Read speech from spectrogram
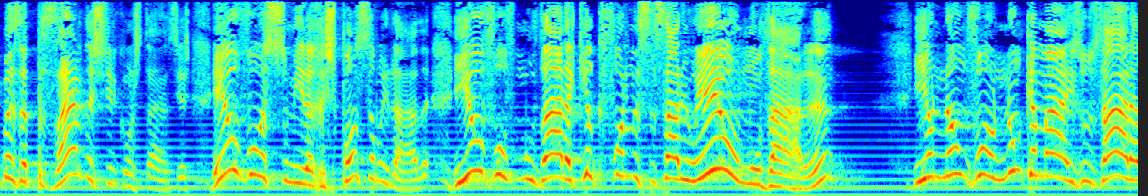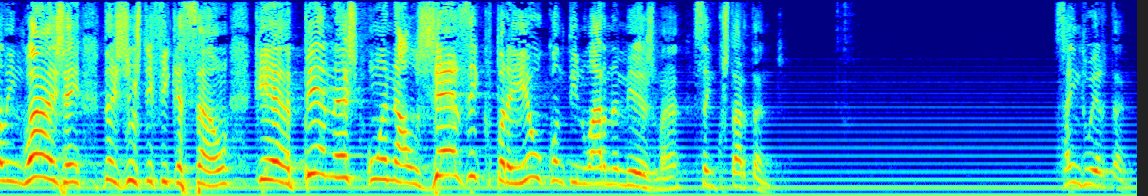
mas apesar das circunstâncias, eu vou assumir a responsabilidade e eu vou mudar aquilo que for necessário eu mudar. E eu não vou nunca mais usar a linguagem da justificação, que é apenas um analgésico para eu continuar na mesma, sem custar tanto. Sem doer tanto.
